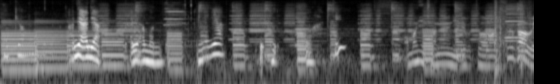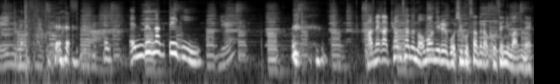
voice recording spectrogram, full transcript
석영. 아니 아니야. 다이아몬드. 아니 아니야. 그, 그, 뭐 하지? 어머니 저는 이제부터 출가 외인으로 살고 있습니다. End 막대기. 예? 자네가 편찮은 어머니를 모시고 사느라 고생이 많네.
